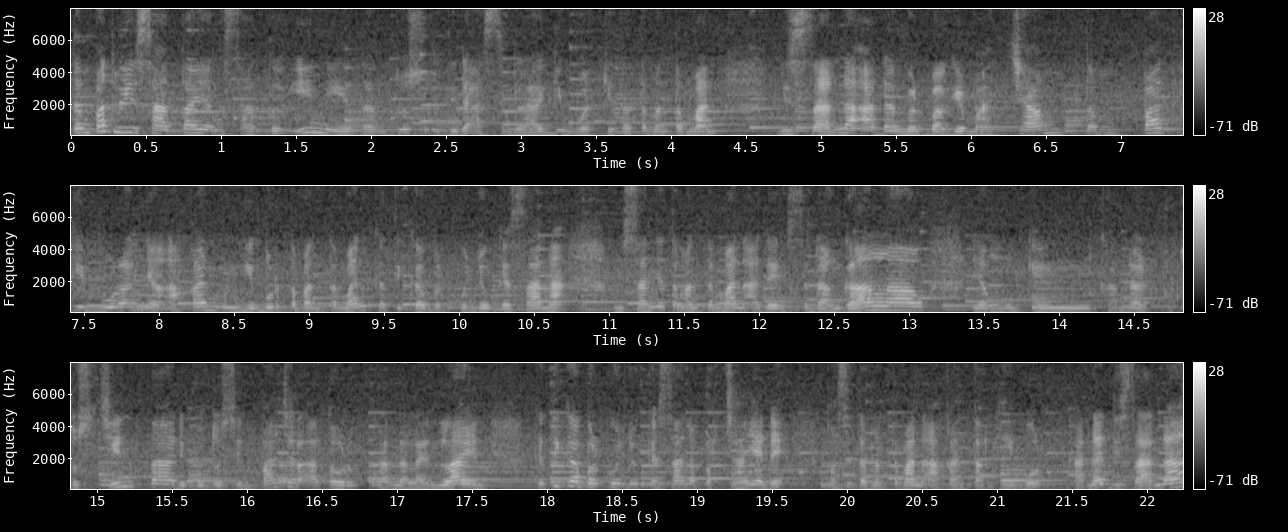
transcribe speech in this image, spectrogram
Tempat wisata yang satu ini tentu sudah tidak asing lagi buat kita teman-teman. Di sana ada berbagai macam tempat hiburan yang akan menghibur teman-teman ketika berkunjung ke sana. Misalnya teman-teman ada yang sedang galau, yang mungkin karena putus cinta, diputusin pacar atau karena lain-lain. Ketika berkunjung ke sana percaya deh, pasti teman-teman akan terhibur. Karena di sana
